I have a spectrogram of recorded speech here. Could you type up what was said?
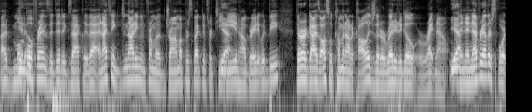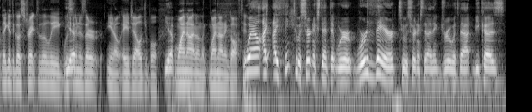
I had multiple know? friends that did exactly that, and I think not even from a drama perspective for TV Yeah. and how great it would be. There are guys also coming out of college that are ready to go right now. Yeah. And in every other sport, they get to go straight to the league as Yep. soon as they're you know age eligible. Yep. Why not on the Why not in golf too? Well, I, I think to a certain extent that we're we're there to a certain extent. I think Drew with that because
